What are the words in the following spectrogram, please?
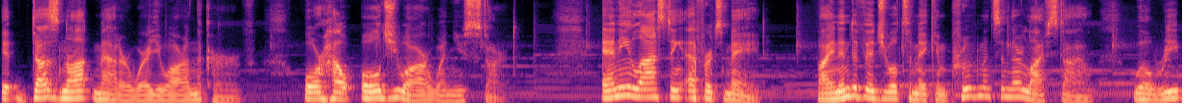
It does not matter where you are on the curve or how old you are when you start. Any lasting efforts made by an individual to make improvements in their lifestyle will reap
